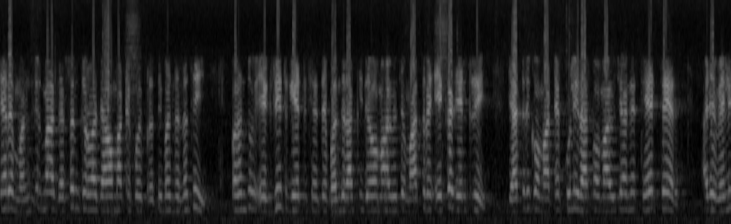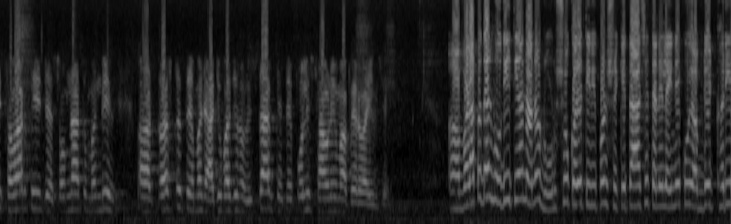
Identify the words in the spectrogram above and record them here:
ત્યારે મંદિરમાં દર્શન કરવા જવા માટે કોઈ પ્રતિબંધ નથી, પરંતુ એક્ઝિટ ગેટ છે તે બંધ રાખી દેવામાં આવ્યું છે. માત્ર એક જ એન્ટ્રી યાત્રિકો માટે ખુલ્લી રાખવામાં આવી છે અને ઠેર ઠેર આજે વહેલી સવારથી જ સોમનાથ મંદિર ટ્રસ્ટ તેમજ આજુબાજુનો વિસ્તાર છે તે પોલીસ છાવણીમાં ફેરવાયું છે. વડાપ્રધાન મોદી ત્યાં નાનો રોડ શો કરે તેવી પણ શક્યતા છે. તેને લઈને કોઈ અપડેટ ખરી?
